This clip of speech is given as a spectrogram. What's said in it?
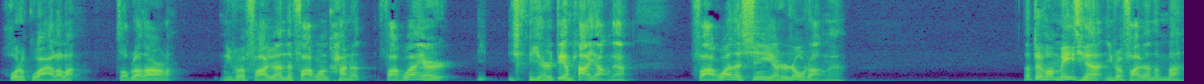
或者拐了了，走不了道了。你说法院的法官看着，法官也是也也是爹妈养的，法官的心也是肉长的呀。那对方没钱，你说法院怎么办？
